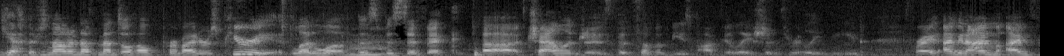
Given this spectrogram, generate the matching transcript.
Yeah, there's not enough mental health providers, period, let alone the mm. specific uh, challenges that some of these populations really need, right? I mean, I'm I've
